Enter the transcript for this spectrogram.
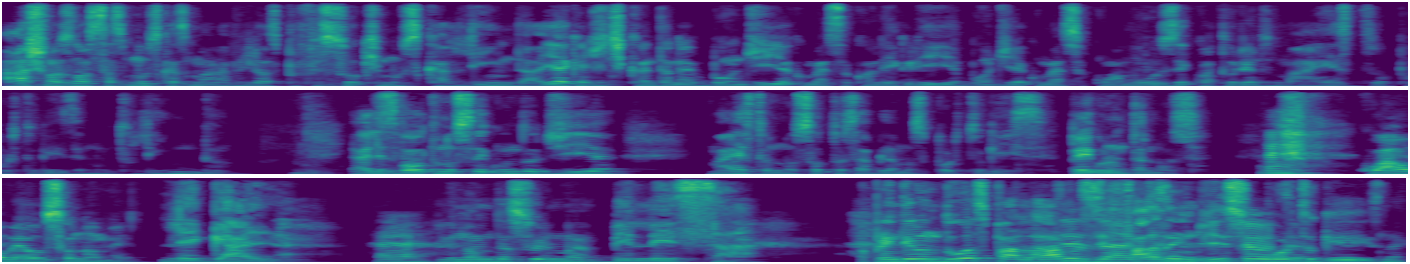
acham as nossas músicas maravilhosas. Professor, que música linda. Aí é que a gente canta, né? Bom dia começa com alegria, bom dia começa com amor. Os equatorianos, maestro, o português é muito lindo. Aí eles voltam no segundo dia, maestro, nós outros hablamos português. Pergunta-nos, qual é o seu nome? Legal. É. E o nome da sua irmã? Beleza. Aprenderam duas palavras Exato, e fazem disso tudo. português, né?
